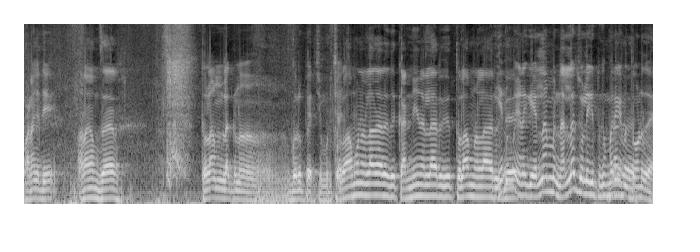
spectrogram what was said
வணக்கம் ஜி. வணக்கம் சார். துலாம் லக்னம் குரு பயிற்சி முடிச்சா துலாமும் நல்லா தான் இருக்குது. கன்னி நல்லா இருக்குது. துலாம் நல்லா இருக்குது. எனக்கு எல்லாமே நல்லா சொல்லிக்கிட்டு இருக்க மாதிரி எனக்கு தோணுது.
